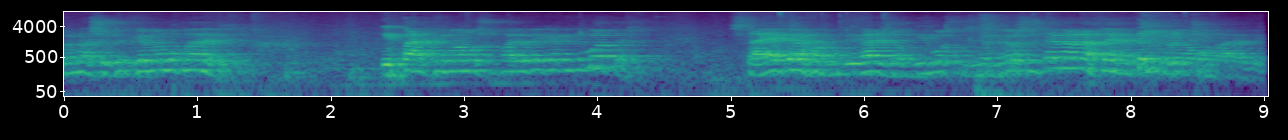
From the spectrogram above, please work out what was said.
πρέπει να σου πει ποιο νόμο παρέβηκε. Υπάρχει νόμος που παρέβηκαν οι δημότες. Στα έγγραφα που μοιράζει ο Δήμος, τις βεβαιώσεις δεν αναφέρεται ποιο νόμο παρέβηκε.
